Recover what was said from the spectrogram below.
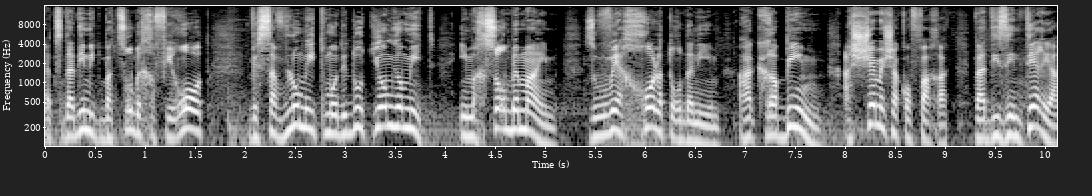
הצדדים התבצרו בחפירות וסבלו מהתמודדות יומיומית עם מחסור במים, זבובי החול הטורדניים, העקרבים, השמש הקופחת והדיזינטריה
